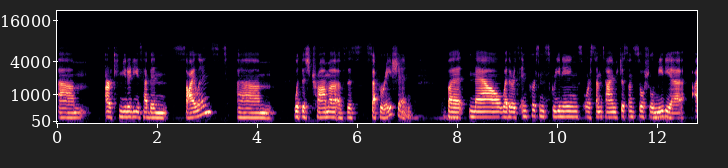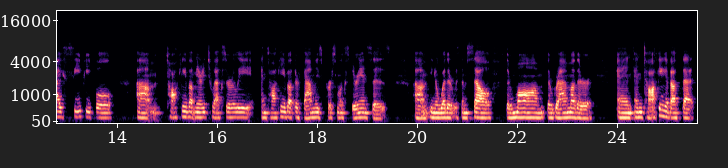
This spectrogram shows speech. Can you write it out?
um, our communities have been silenced um, with this trauma of this separation. But now, whether it's in person screenings or sometimes just on social media, I see people um, talking about Mary Two-Axe Earley and talking about their family's personal experiences. Um, you know, whether it was themselves, their mom, their grandmother, and and talking about that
